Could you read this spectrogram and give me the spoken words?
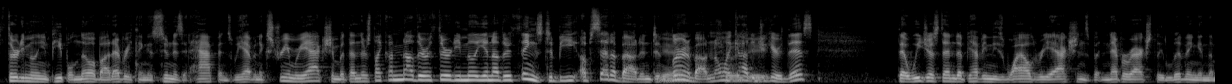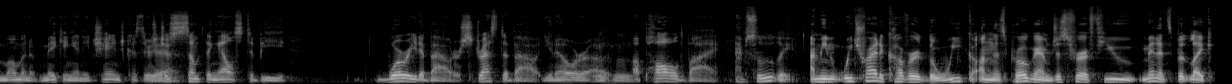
30 million people know about everything as soon as it happens. We have an extreme reaction, but then there's like another 30 million other things to be upset about and to Yeah, learn about. And oh my God, did you hear this? That we just end up having these wild reactions, but never actually living in the moment of making any change because there's Yeah. just something else to be worried about or stressed about, you know, or uh, Mm-hmm. appalled by. Absolutely. I mean, we try to cover the week on this program just for a few minutes, but like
